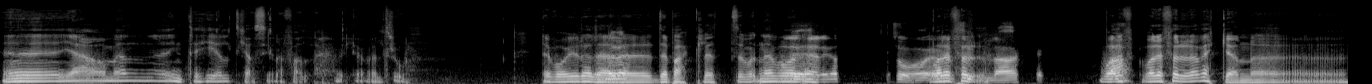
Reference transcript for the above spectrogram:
Eh, ja, men inte helt kass i alla fall, vill jag väl tro. Det var ju det där eh, debaclet. Det När var, Det det så Var det för- var, Va? det, var det förra veckan eh,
